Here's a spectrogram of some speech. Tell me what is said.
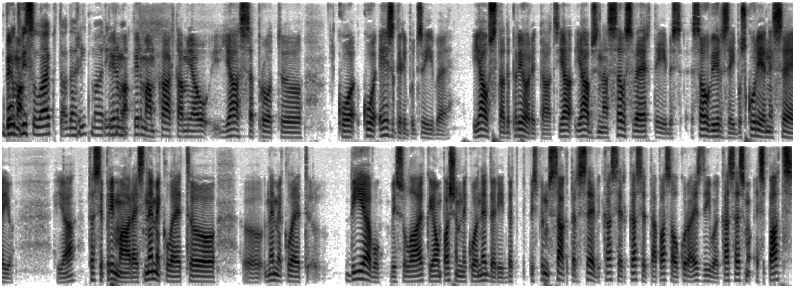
pirmā, būt visu laiku tādā ritmā. ritmā. Pirmā, pirmām kārtām jau jāsaprot, uh, ko, ko es gribu dzīvē jāuzstāda prioritātes, jā, jāapzinās savas vērtības, savu virzību, uz kurien es eju. Ja? Tas ir primārais, nemeklēt, uh, uh, nemeklēt dievu visu laiku, ja un pašam neko nedarīt, bet vispirms sākt ar sevi, kas ir, kas ir tā pasaule, kurā es dzīvoju, kas esmu es pats,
